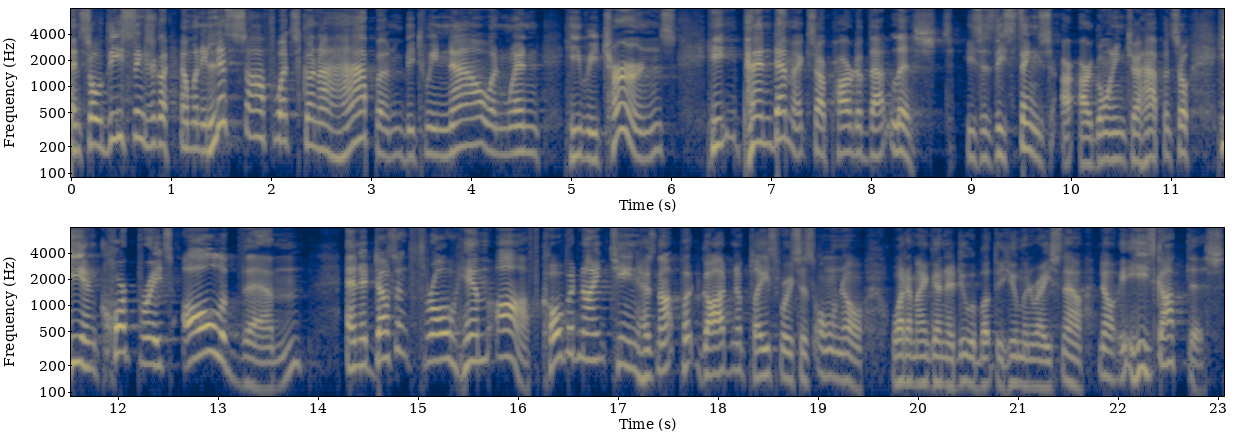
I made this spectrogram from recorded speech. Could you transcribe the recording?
And so these things are going, and when he lists off what's going to happen between now and when he returns, he, pandemics are part of that list. He says these things are, are going to happen. So he incorporates all of them and it doesn't throw him off. COVID 19 has not put God in a place where he says, Oh no, what am I going to do about the human race now? No, he's got this,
